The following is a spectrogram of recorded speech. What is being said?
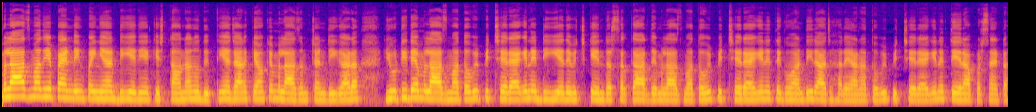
ਮੁਲਾਜ਼ਮਾਂ ਦੀਆਂ ਪੈਂਡਿੰਗ ਪਈਆਂ ਡੀਏ ਦੀਆਂ ਕਿਸ਼ਤਾਂ ਉਹਨਾਂ ਨੂੰ ਦਿੱਤੀਆਂ ਜਾਣ, ਕਿਉਂਕਿ ਮੁਲਾਜ਼ਮ ਚੰਡੀਗੜ੍ਹ ਯੂਟੀ ਦੇ ਮੁਲਾਜ਼ਮਾਂ ਤੋਂ ਵੀ ਪਿੱਛੇ ਰਹਿ ਗਏ ਨੇ ਡੀਏ ਦੇ ਵਿੱਚ ਕੇਂਦਰ ਸਰਕਾਰ ਦੇ ਮੁਲਾਜ਼ਮਾਂ ਤੋਂ ਵੀ ਪਿੱਛੇ ਰਹਿ ਗਏ ਨੇ ਤੇ ਗਵਾਂਢੀ ਰਾਜ ਹਰਿਆਣਾ ਤੋਂ ਵੀ ਪਿੱਛੇ ਰਹਿ ਗਏ ਨੇ 13%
